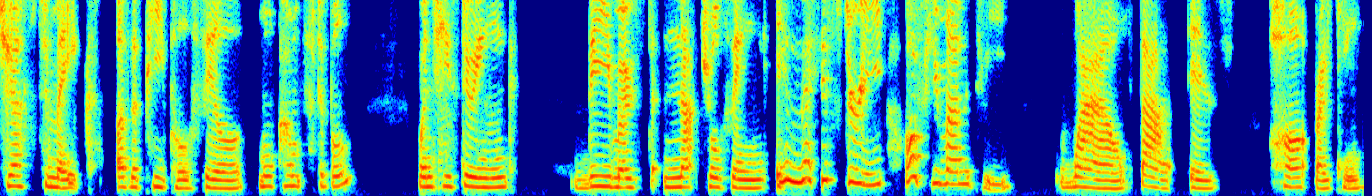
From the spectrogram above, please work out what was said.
just to make other people feel more comfortable when she's doing the most natural thing in the history of humanity. Wow, that is heartbreaking,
